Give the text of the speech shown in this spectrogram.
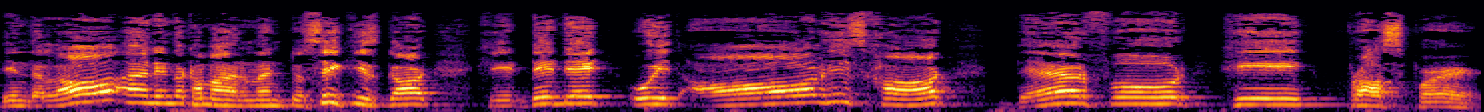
in the law and in the commandment to seek his God, he did it with all his heart. Therefore, he prospered.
